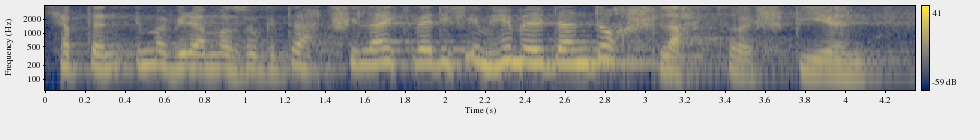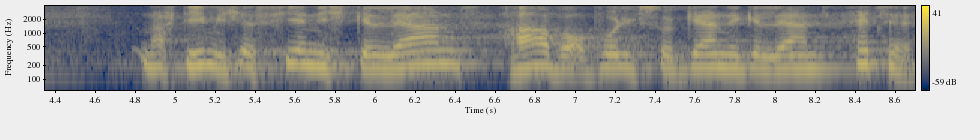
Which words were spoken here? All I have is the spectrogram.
Ich habe dann immer wieder mal so gedacht, vielleicht werde ich im Himmel dann doch Schlagzeug spielen, nachdem ich es hier nicht gelernt habe, obwohl ich so gerne gelernt hätte.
